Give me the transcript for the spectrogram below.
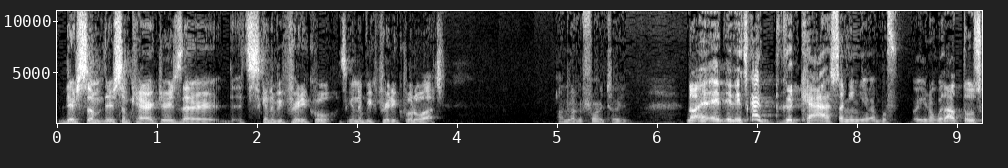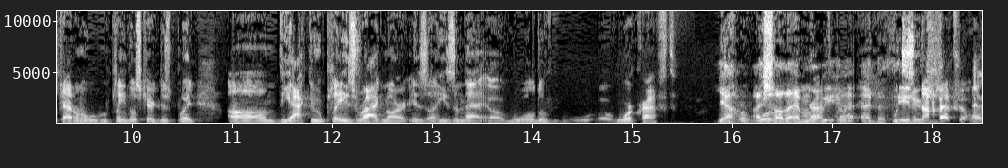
there's some there's some characters that are it's gonna be pretty cool. It's gonna be pretty cool to watch. I'm looking forward to it. No, and, and it's got good cast. I mean, you know, bef- you know, without those, I don't know who playing those characters, but um, the actor who plays Ragnar is uh, he's in that uh, World of uh, Warcraft, yeah, I saw that Warcraft, movie at, at the which is theaters. not a bad film. Uh,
